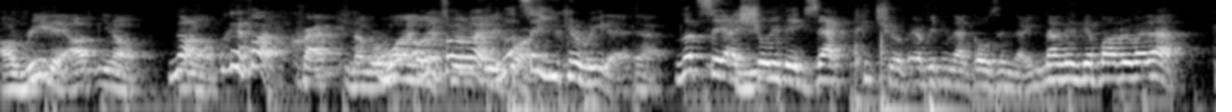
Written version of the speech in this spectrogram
I'll read it. I'll, you know. No. you know, Okay, fine. Crap number one. okay, two, fine, fine. three, Let's four. say you can read it. Yeah. Let's say I show you the exact picture of everything that goes in there. You're not gonna get bothered by that.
